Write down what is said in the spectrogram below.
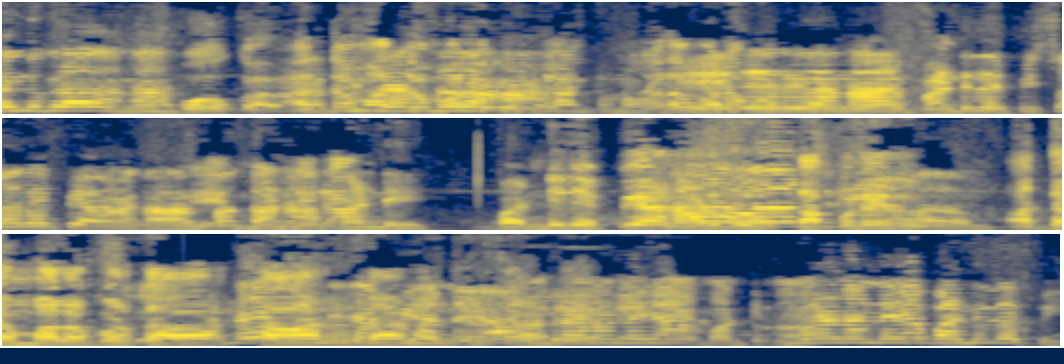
ఎందుకు రాదన్న. బండి తెప్పిస్తా బండిరా? బండి. బండి తెప్పి అని అడుగు తప్పలేదు. అద్దం బాల కొడతా కారు చేస్తా. అన్నయ్య బండి తెప్పి.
